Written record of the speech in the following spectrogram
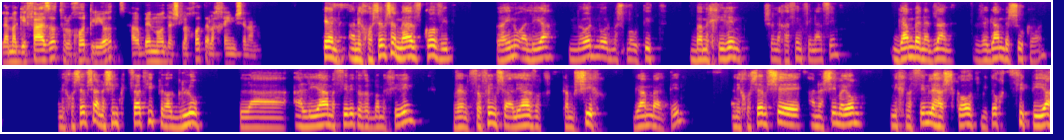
למגפה הזאת הולכות להיות הרבה מאוד השלכות על החיים שלנו. כן, אני חושב שמאז קוביד ראינו עלייה מאוד מאוד משמעותית במחירים של נכסים פיננסיים, גם בנדל"ן וגם בשוק ההון. אני חושב שאנשים קצת התרגלו לעלייה המסיבית הזאת במחירים, והם צופים שהעלייה הזאת תמשיך גם בעתיד. אני חושב שאנשים היום נכנסים להשקעות מתוך ציפייה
